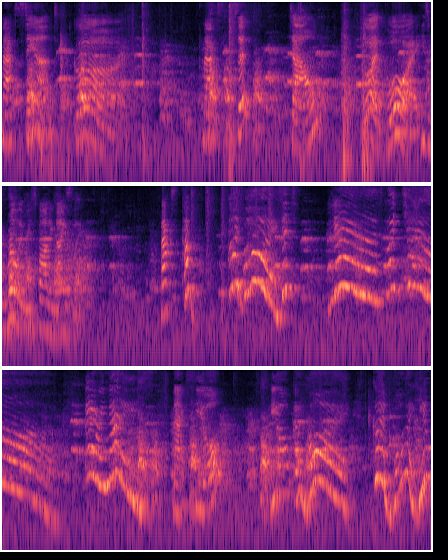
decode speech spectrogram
Max, stand. Good. Max, sit. Down. Good boy. He's really responding nicely. Max, come. Good boy. Sit. Yes, good job. Very nice. Max, heel. Heel. Good boy. Good boy. Heel.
